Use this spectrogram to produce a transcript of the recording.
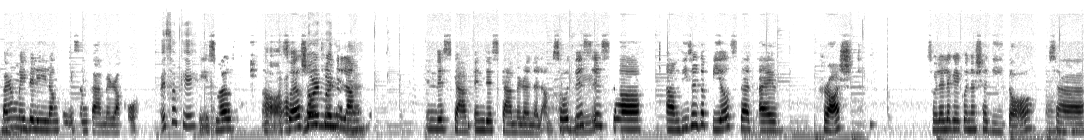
Parang Mhm. may delay lang tong isang camera ko. It's okay. Okay, so I'll, oo, so I'll show here na lang in this cam in this camera na lang. So this Okay. is the um these are the peels that I've crushed. So lalagay ko na siya dito sa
